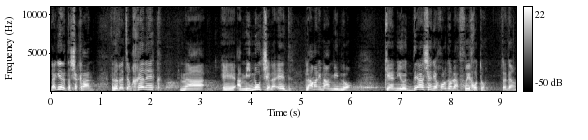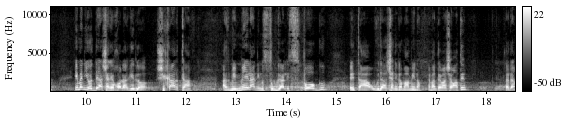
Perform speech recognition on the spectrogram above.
להגיד את השקרן. וזה בעצם חלק מהאמינות של העד. למה אני מאמין לו? כי אני יודע שאני יכול גם להפריך אותו, בסדר? אם אני יודע שאני יכול להגיד לו, שיקרת, אז ממילא אני מסוגל לספוג את העובדה שאני גם מאמין לו. הבנתם מה שאמרתי? בסדר?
